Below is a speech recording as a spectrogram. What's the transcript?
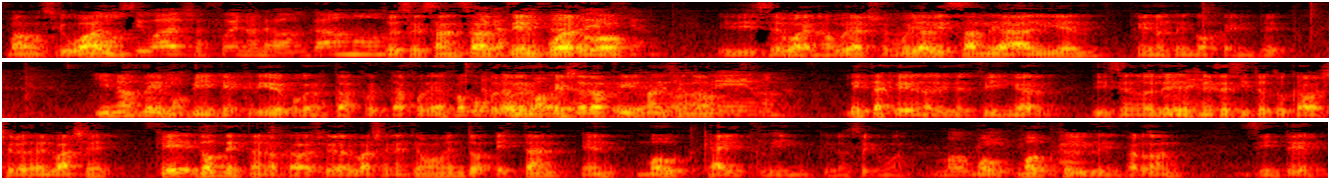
vamos igual. Vamos igual, ya fue, nos la bancamos. Entonces Sansa el cuervo estrategia. Y dice, bueno, voy a, voy a avisarle a alguien que no tengo gente. Y nos vemos bien que escribe porque no está, fu- está fuera de foco, pero vemos que ella lo firma No, diciendo, le está escribiendo a Littlefinger diciéndole, necesito tus caballeros del valle. Que, ¿Dónde están los caballeros del valle en este momento? Están en Moat Caitlin, que no sé cómo... Moat Mo- Caitlin. Caitlin, perdón, sin T.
